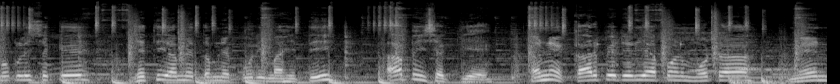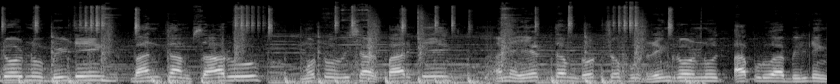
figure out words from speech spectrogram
મોકલી શકે, જેથી અમે તમને પૂરી માહિતી આપી શકીએ. અને કાર્પેટ એરિયા પણ મોટા મેઇન રોડનું બિલ્ડિંગ બાંધકામ સારું, મોટું વિશાળ પાર્કિંગ અને એકદમ દોઢસો ફૂટ રિંગ રોડનું આપણું આ બિલ્ડિંગ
